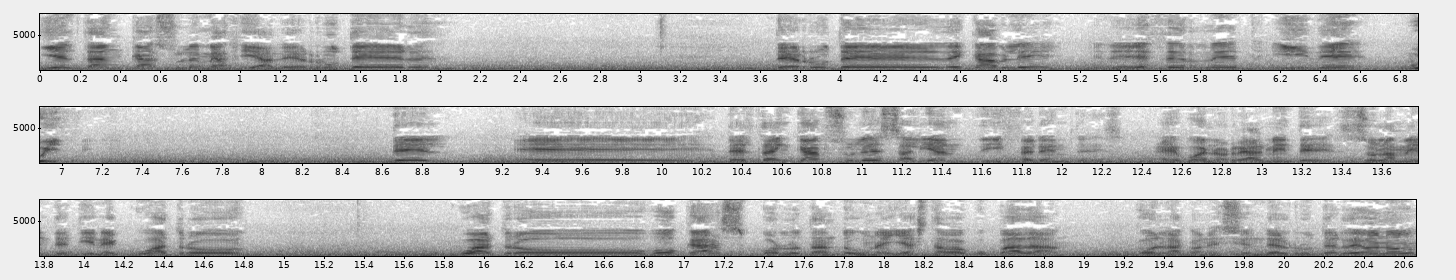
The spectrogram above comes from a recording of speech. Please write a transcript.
y el Time Capsule me hacía de router de router de cable, de Ethernet y de Wi-Fi. Del eh, del Time Capsule salían diferentes. Eh, bueno, realmente solamente tiene cuatro, cuatro bocas, por lo tanto una ya estaba ocupada con la conexión del router de Ono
